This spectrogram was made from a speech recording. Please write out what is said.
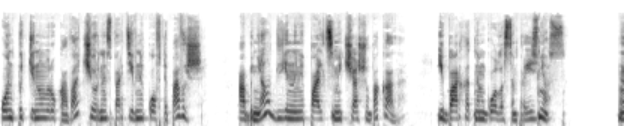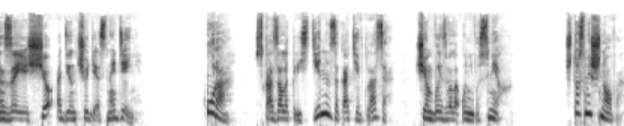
он подтянул рукава черной спортивной кофты повыше, обнял длинными пальцами чашу бокала и бархатным голосом произнес За еще один чудесный день. «Ура!» — сказала Кристина, закатив глаза, чем вызвала у него смех. «Что смешного?»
